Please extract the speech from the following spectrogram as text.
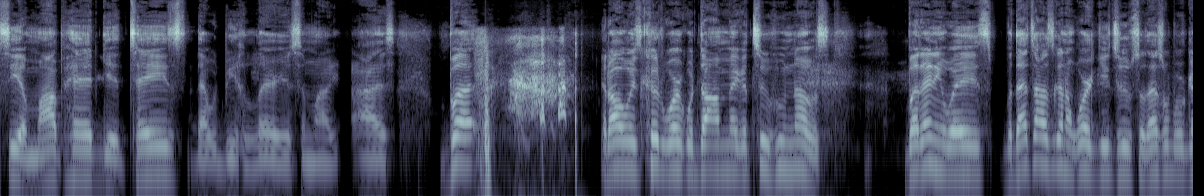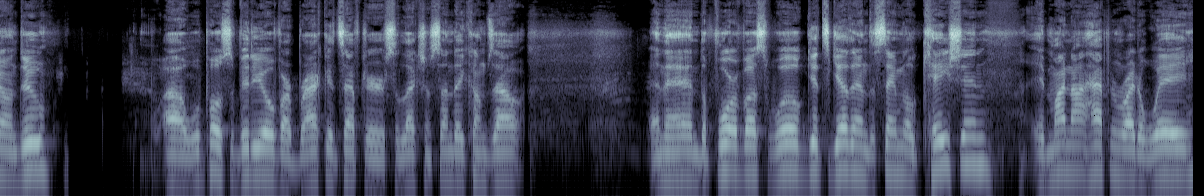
see a mop head get tased, that would be hilarious in my eyes. But it always could work with Dom Mega too. Who knows? But anyways, but that's how it's gonna work, YouTube. So that's what we're gonna do. Uh, we'll post a video of our brackets after Selection Sunday comes out, and then the four of us will get together in the same location. It might not happen right away.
